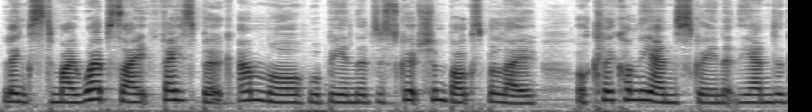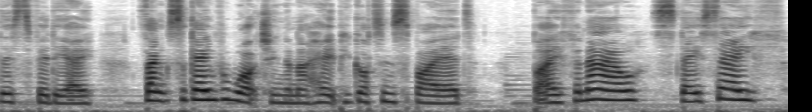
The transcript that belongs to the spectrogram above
Links to my website, Facebook and more will be in the description box below or click on the end screen at the end of this video. Thanks again for watching and I hope you got inspired. Bye for now, stay safe.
